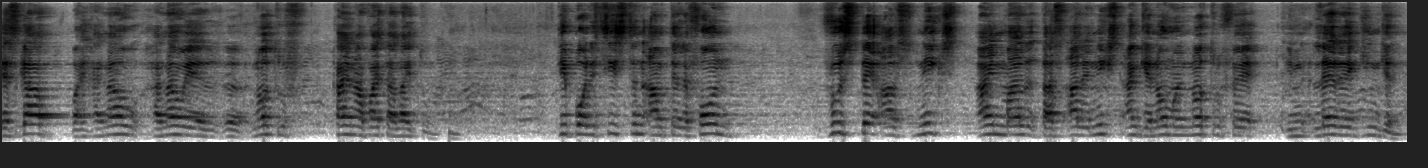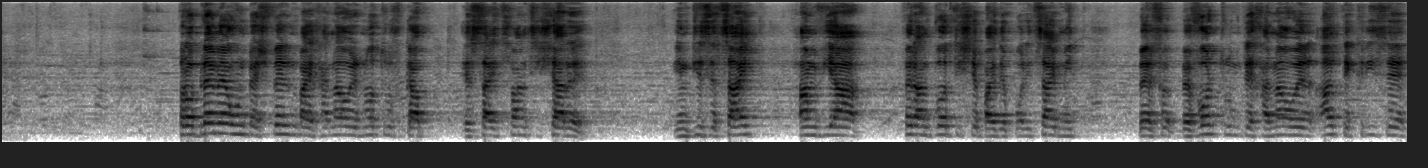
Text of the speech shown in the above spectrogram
Es gab bei Hanau, Hanauer äh, Notruf keine Weiterleitung. Die Polizisten am Telefon wussten als nicht einmal, dass alle nicht angenommenen Notrufe in Leere gingen. Probleme und Beschwerden bei Hanauer Notruf gab es seit 20 Jahren. In dieser Zeit haben wir Verantwortliche bei der Polizei mit Bevölkerung der Hanauer alte Krise,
